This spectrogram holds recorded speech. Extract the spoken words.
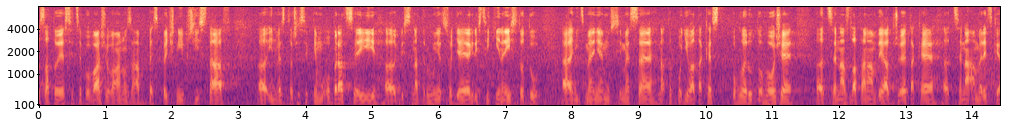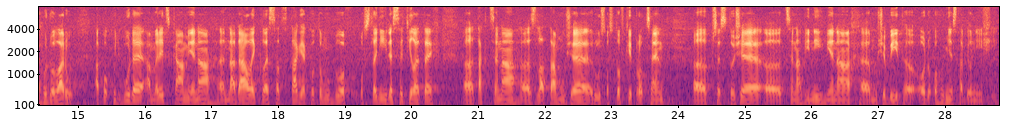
Zlato je sice považováno za bezpečný přístav, Eh, investoři se k němu obracejí, eh, když se na trhu něco děje, když cítí nejistotu. Eh, nicméně musíme se na to podívat také z pohledu toho, že cena zlata nám vyjadřuje také cena amerického dolaru. A pokud bude americká měna nadále klesat tak, jako tomu bylo v posledních deseti letech, tak cena zlata může růst o stovky procent, přestože cena v jiných měnách může být o hodně stabilnější.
